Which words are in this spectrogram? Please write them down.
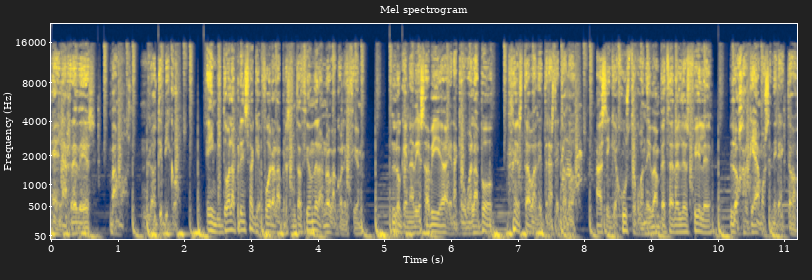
en las redes, vamos, lo típico. E invitó a la prensa a que fuera a la presentación de la nueva colección. Lo que nadie sabía era que Wallapop estaba detrás de todo. Así que justo cuando iba a empezar el desfile, lo hackeamos en directo.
